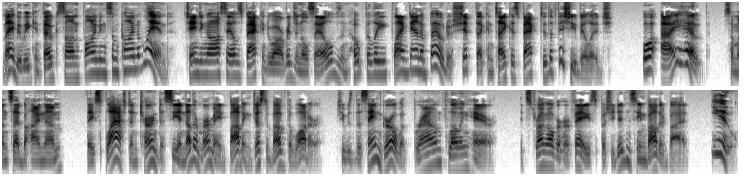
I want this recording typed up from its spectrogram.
Maybe we can focus on finding some kind of land changing ourselves back into our original selves, and hopefully flag down a boat or ship that can take us back to the fishy village. Or I help, someone said behind them. They splashed and turned to see another mermaid bobbing just above the water. She was the same girl with brown, flowing hair. It strung over her face, but she didn't seem bothered by it. You,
